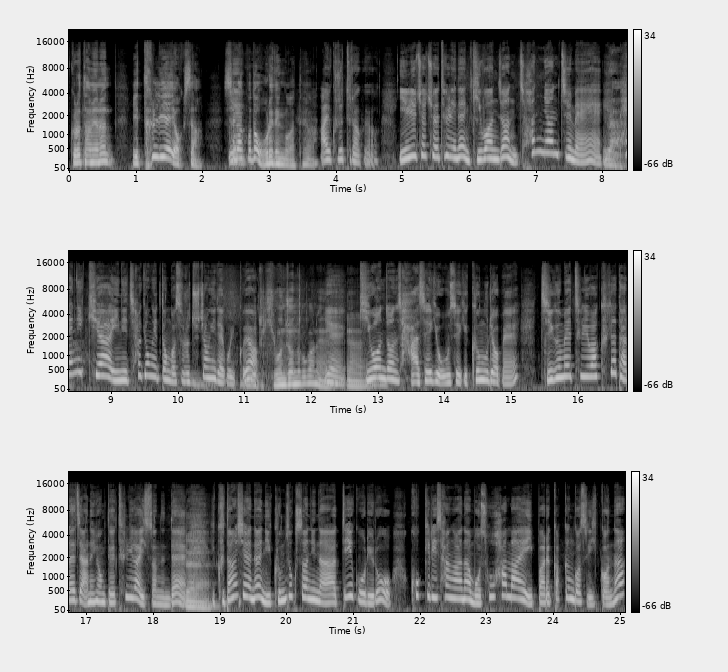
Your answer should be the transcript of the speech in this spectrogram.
그렇다면은 이 틀리의 역사 생각보다 오래된 것 같아요. 아유 그렇더라고요. 인류 최초의 틀니는 기원전 1000년쯤에 이야. 페니키아인이 착용했던 것으로 추정이 되고 있고요. 이것도 기원전으로 가네. 예, 기원전 4세기, 5세기 그 무렵에 지금의 틀니와 크게 다르지 않은 형태의 틀니가 있었는데 예. 그 당시에는 이 금속선이나 띠고리로 코끼리 상아나 뭐 소하마의 이빨을 깎은 것을 입거나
